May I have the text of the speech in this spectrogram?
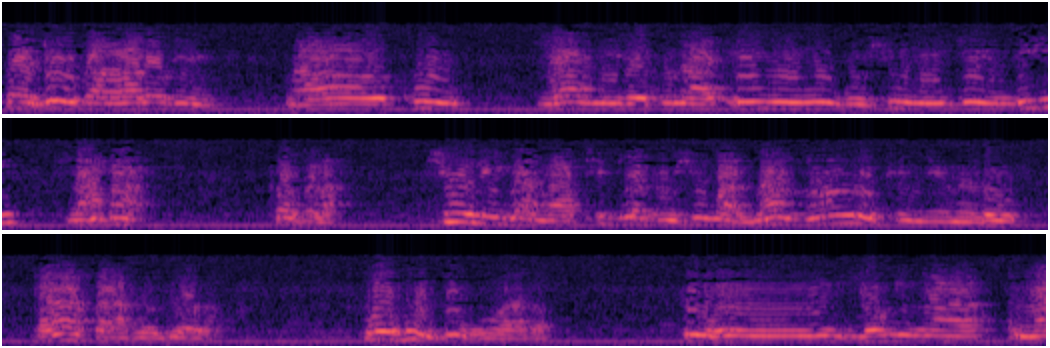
ဆိုတော့ဒါကတော့ဒီငါခုရနေတဲ့ခုနအင်းကြီးမှုကိုရှုနေခြင်းဒီလာမဟုတ်ကလားရှုနေကြငါဖြစ်ဖြစ်ကိုရှုမှလမ်းလုံးလို့ထင်နေလို့ ဒါသာလို့ပြောတာဘုဟုသူ့ကတော့သူယောဂီနာနာ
